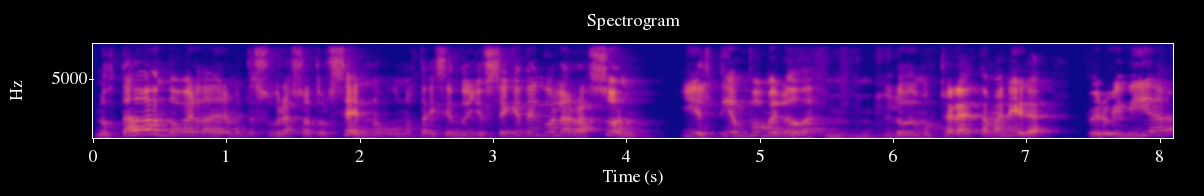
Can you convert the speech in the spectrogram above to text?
no está dando verdaderamente su brazo a torcer, ¿no? Uno está diciendo, yo sé que tengo la razón y el tiempo me lo, lo demostrará de esta manera, pero hoy día,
